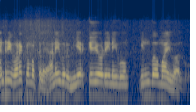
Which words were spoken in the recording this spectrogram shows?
நன்றி வணக்கம் மக்களே. அனைவரும் இயற்கையோடு இணைவோம். இன்பமாய் வாழ்வோம்.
